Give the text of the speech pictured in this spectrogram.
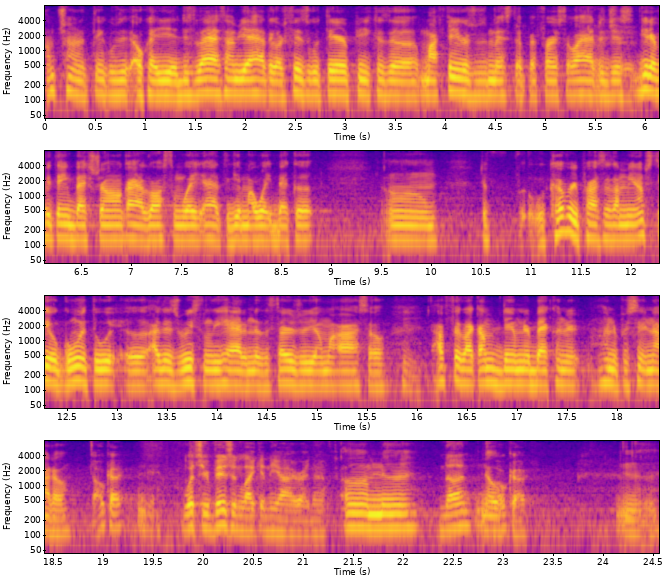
I'm trying to think. Was it okay? Yeah, this last time, yeah, I had to go to physical therapy because uh, my fingers was messed up at first, so I had to just get everything back strong. I had lost some weight. I had to get my weight back up. Um, the f- recovery process. I mean, I'm still going through it. Uh, I just recently had another surgery on my eye, so I feel like I'm damn near back 100 percent now though. Okay. What's your vision like in the eye right now? Um, none, None. No. Okay. none.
